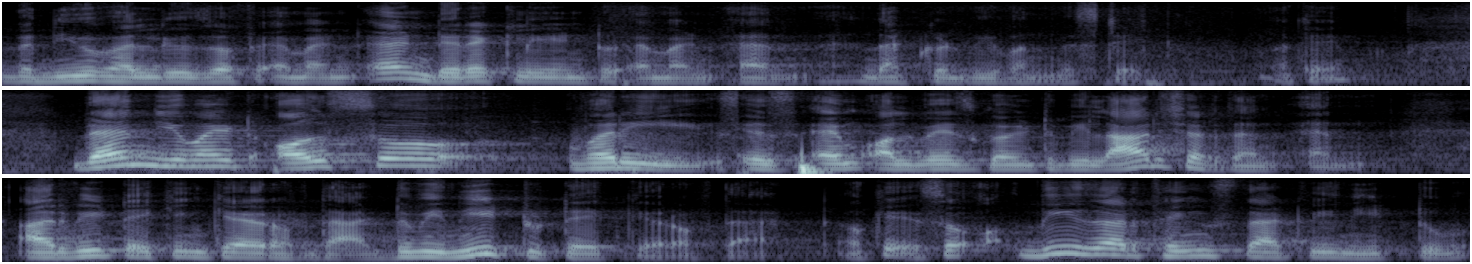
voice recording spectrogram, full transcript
the new values of m and n directly into m and n that could be one mistake. Okay. Then you might also worry is m always going to be larger than n? Are we taking care of that? Do we need to take care of that? Okay. So, these are things that we need to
